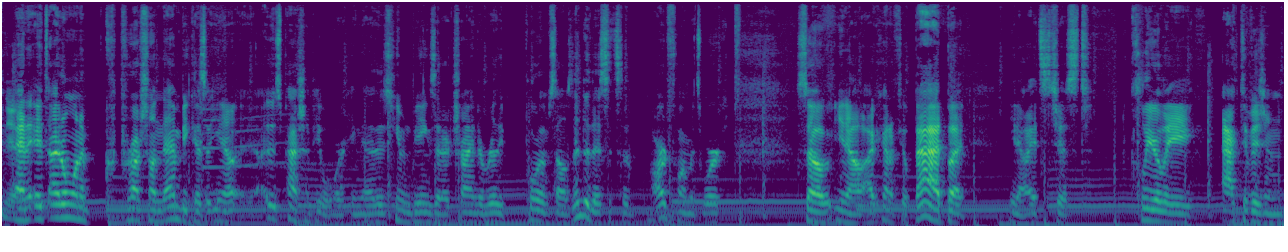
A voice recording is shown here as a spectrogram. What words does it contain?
Yeah. And it, I don't want to crush on them because you know there's passionate people working there. There's human beings that are trying to really pour themselves into this. It's an art form. It's work. So you know I kind of feel bad, but you know it's just clearly Activision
